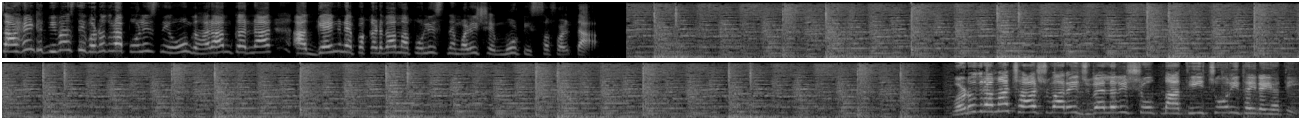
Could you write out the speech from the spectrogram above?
સાહીઠ દિવસથી વડોદરા પોલીસની ઊંઘ હરામ કરનાર આ ગેંગને પકડવામાં પોલીસને મળી છે મોટી સફળતા. વડોદરામાં છાશવારે જ્વેલરી શોપમાંથી ચોરી થઈ રહી હતી.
